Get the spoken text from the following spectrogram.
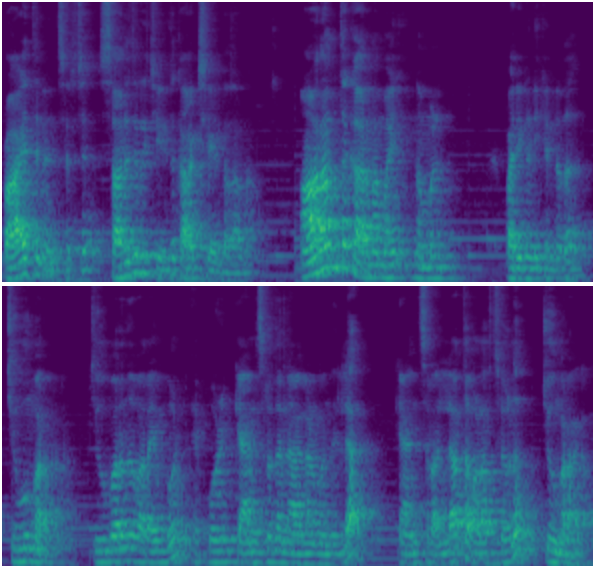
പ്രായത്തിനനുസരിച്ച് സർജറി ചെയ്ത് കറക്റ്റ് ചെയ്യേണ്ടതാണ്. ആറാമത്തെ കാരണമായി നമ്മൾ പരിഗണിക്കേണ്ടത് ട്യൂമറാണ് ട്യൂമർ എന്ന് പറയുമ്പോൾ എപ്പോഴും ക്യാൻസർ തന്നെ ആകണമെന്നില്ല. ക്യാൻസർ അല്ലാത്ത വളർച്ചകളും ട്യൂമർ ആകാം.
